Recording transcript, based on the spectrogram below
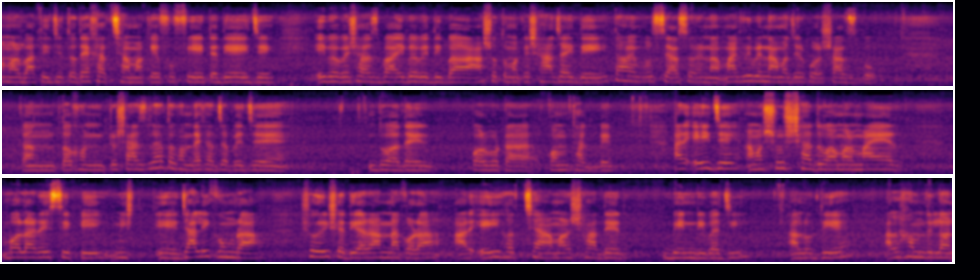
আমার বাতিজি তো দেখাচ্ছে আমাকে, ফুফি, এটা দিয়ে এই যে এইভাবে সাজবা, এইভাবে দিবা, আসো তোমাকে সাজাই দেই। তা আমি বলছি আসলে না, মাগরিবের নামাজের পর সাজবো। কারণ তখন একটু সাজলে তখন দেখা যাবে যে দোয়া দেয়ের পর্বটা কম থাকবে। আর এই যে আমার সুস্বাদু আমার মায়ের বলা রেসিপি মিষ্টি জালি কুমড়া, সরিষা দিয়ে রান্না করা, আর এই হচ্ছে আমার স্বাদের ভেন্ডি ভাজি, আলু দিয়ে। আলহামদুলিল্লাহ অনেক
